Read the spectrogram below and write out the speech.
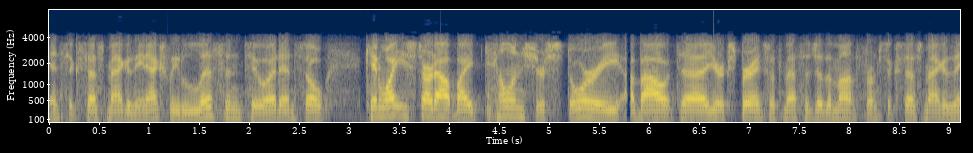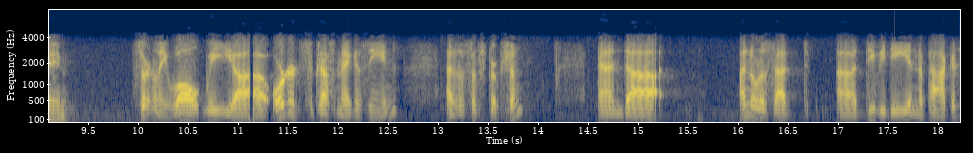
in Success Magazine. Actually listened to it, and so Ken, why don't you start out by telling us your story about uh, your experience with Message of the Month from Success Magazine? Certainly. Well, we uh, ordered Success Magazine as a subscription, and uh, I noticed that DVD uh, in the package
